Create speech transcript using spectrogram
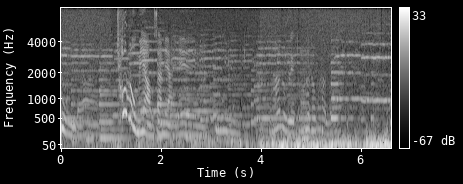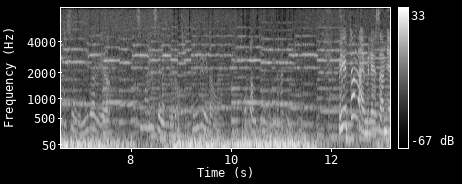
ငိုနေတာ။ချုပ်လို့မရအောင်ဆမ်မြရဲ့ တွေဒုက္ခဒုက္ခလို့ဆိုမိဘတွေကစီးပွားရေးစင်ပြီးတော့ခင်းနေတော့ဘောကောင်ပြန်လာတယ်ဘေးတက်နိုင်မလဲစမ်းမြ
